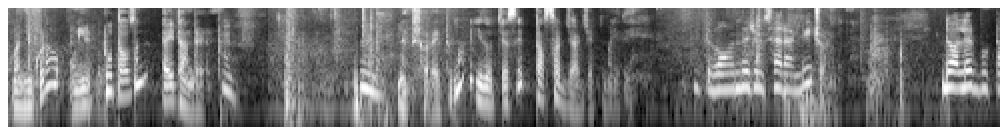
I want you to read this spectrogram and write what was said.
ఇవన్నీ కూడా only two thousand eight hundred next item ఇది వచ్చేసి టస్సర్ జార్జెట్ మా ఇది. ఎంత బాగుందో చూసారండి చూడండి. డాలర్ బుట్ట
